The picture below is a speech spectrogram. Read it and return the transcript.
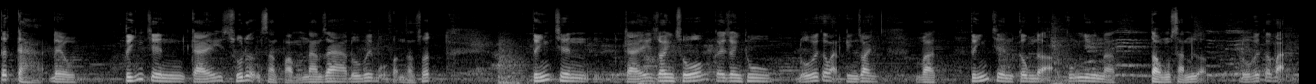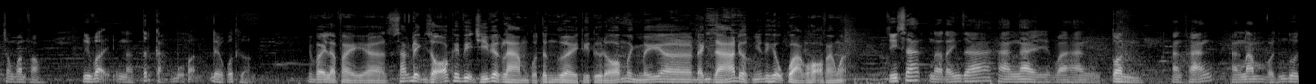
tất cả đều tính trên cái số lượng sản phẩm làm ra đối với bộ phận sản xuất tính trên cái doanh số cái doanh thu đối với các bạn kinh doanh và tính trên công nợ cũng như là tổng sản lượng đối với các bạn trong văn phòng như vậy là tất cả các bộ phận đều có thưởng như vậy là phải à, xác định rõ cái vị trí việc làm của từng người thì từ đó mình mới à, đánh giá được những cái hiệu quả của họ phải không ạ? Chính xác là đánh giá hàng ngày và hàng tuần, hàng tháng, hàng năm và chúng tôi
